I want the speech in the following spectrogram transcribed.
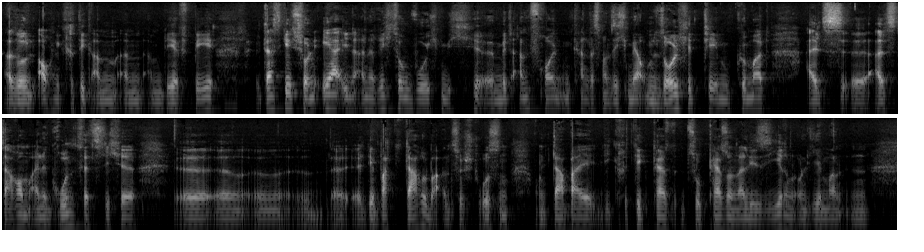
Also auch eine Kritik am, am, am DFB. Das geht schon eher in eine Richtung, wo ich mich mit anfreunden kann, dass man sich mehr um solche Themen kümmert, als, als darum, eine grundsätzliche äh, äh, Debatte darüber anzustoßen und dabei die Kritik per zu personalisieren und jemanden äh,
